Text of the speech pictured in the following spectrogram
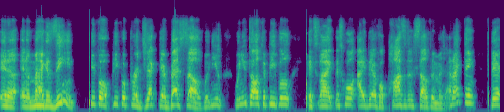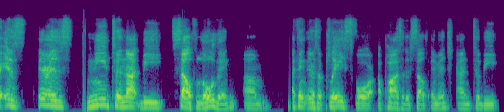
in a in a magazine. People people project their best selves. When you when you talk to people, it's like this whole idea of a positive self-image. And i think there is there is need to not be self-loathing. Um i think there's a place for a positive self-image and to be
